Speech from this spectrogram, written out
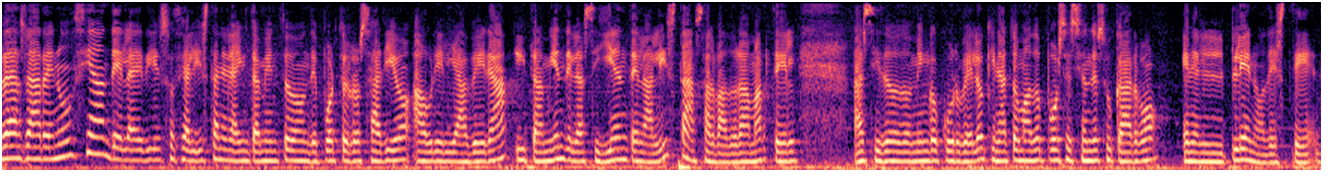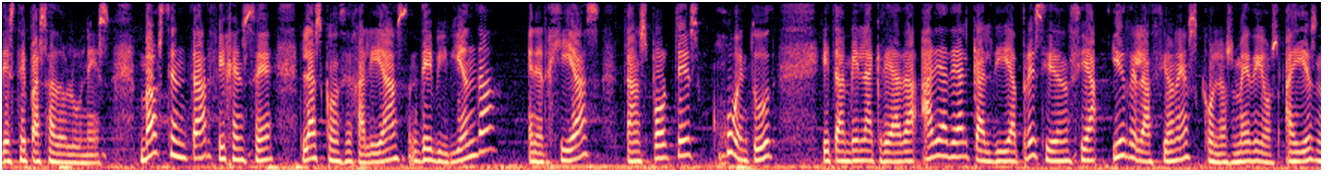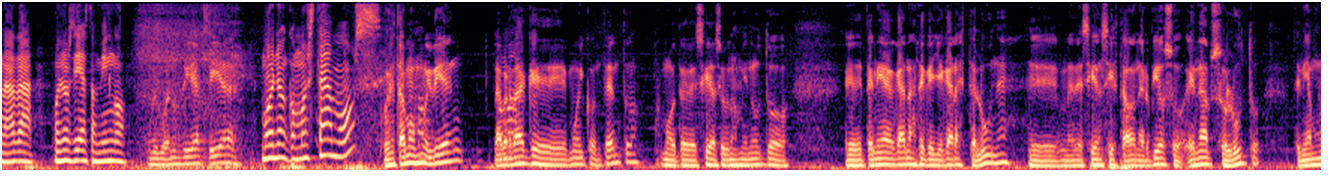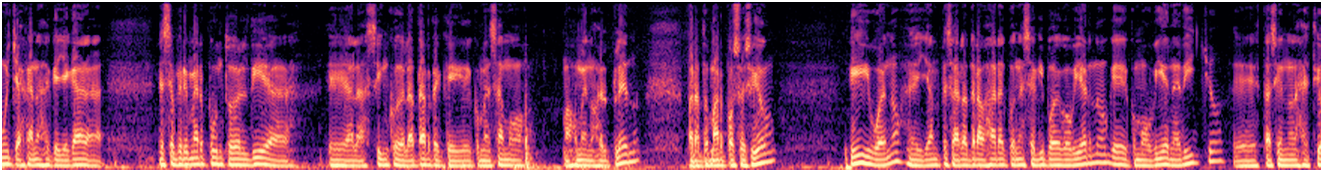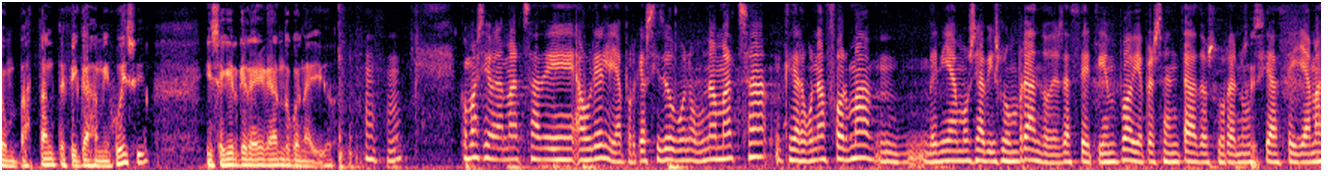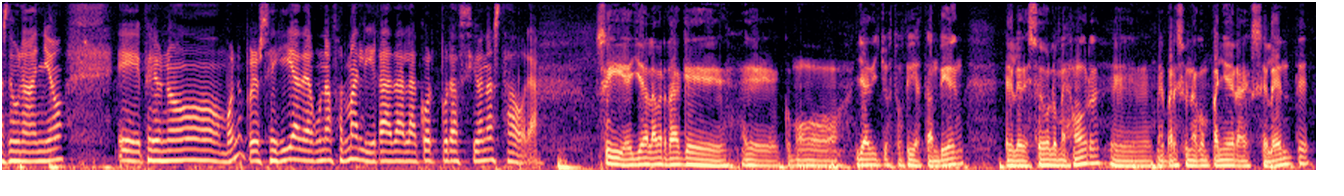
Tras la renuncia de la edil socialista en el Ayuntamiento de Puerto Rosario, Aurelia Vera, y también de la siguiente en la lista, Salvadora Martel, ha sido Domingo Curvelo quien ha tomado posesión de su cargo en el pleno de este, de este pasado lunes. Va a ostentar, fíjense, las concejalías de vivienda, energías, transportes, juventud y también la creada área de alcaldía, presidencia y relaciones con los medios. Ahí es nada. Buenos días, Domingo. Muy buenos días, tía. Bueno, ¿cómo estamos? Pues estamos muy bien. La verdad que muy contento. Como te decía hace unos minutos, eh, tenía ganas de que llegara este lunes. Eh, me decían si estaba nervioso. En absoluto. Tenía muchas ganas de que llegara ese primer punto del día eh, a las 5 de la tarde que comenzamos más o menos el pleno para tomar posesión. Y bueno, ya empezar a trabajar con ese equipo de gobierno que, como bien he dicho, está haciendo una gestión bastante eficaz a mi juicio y seguir llegando con ellos. ¿Cómo ha sido la marcha de Aurelia? Porque ha sido bueno una marcha que de alguna forma mm, veníamos ya vislumbrando desde hace tiempo. Había presentado su renuncia hace ya más de un año, eh, pero no bueno, pero seguía de alguna forma ligada a la corporación hasta ahora. Sí, ella la verdad que, eh, como ya he dicho estos días también, eh, le deseo lo mejor. me parece una compañera excelente.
